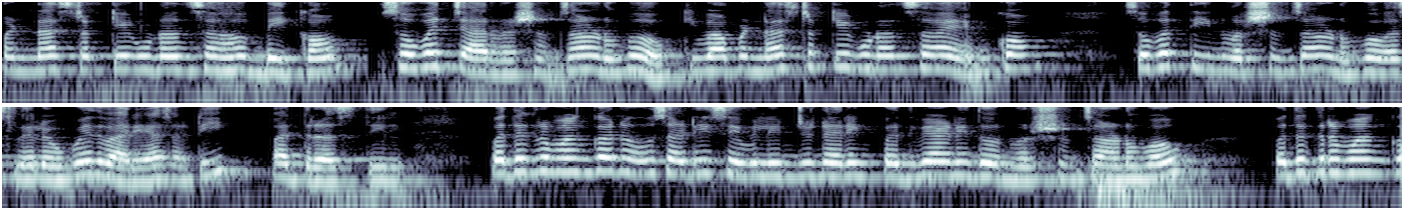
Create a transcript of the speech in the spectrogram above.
पन्नास टक्के गुणांसह बीकॉम सोबत चार वर्षांचा अनुभव किंवा पन्नास टक्के गुणांसह एम कॉम सोबत तीन वर्षांचा अनुभव असलेले उमेदवार यासाठी पात्र असतील. पदक्रमांक नऊसाठी सिव्हिल इंजिनिअरिंग पदवी आणि दोन वर्षांचा अनुभव. पदक्रमांक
